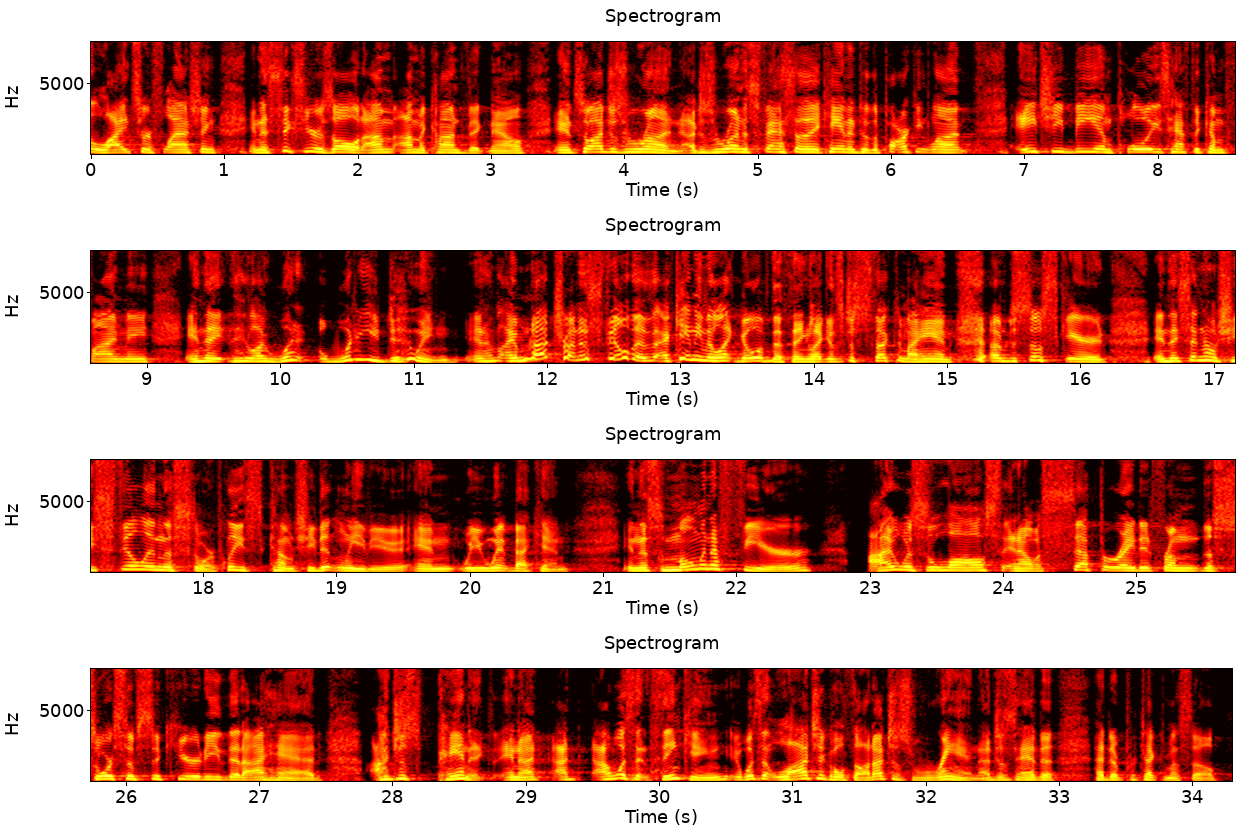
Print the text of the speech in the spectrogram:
the lights are flashing. And at six years old, I'm, I'm a convict now. And so I just run. I just run as fast as I can into the parking lot. HEB employees have to come find me. And they, they're like, what, what are you doing? And I'm like, I'm not trying to steal this. I can't even let go of the thing. Like it's just stuck to my hand. I'm just so scared. And they said, no, she's still in the store. Please come. She didn't leave you. And we went back in. In this moment of fear, I was lost and I was separated from the source of security that I had. I just panicked and I, I, I, wasn't thinking. It wasn't logical thought. I just ran. I just had to, had to protect myself.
